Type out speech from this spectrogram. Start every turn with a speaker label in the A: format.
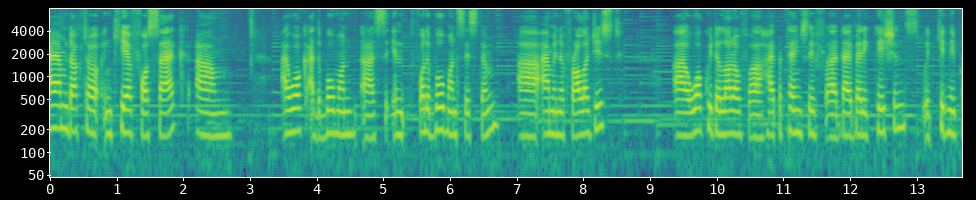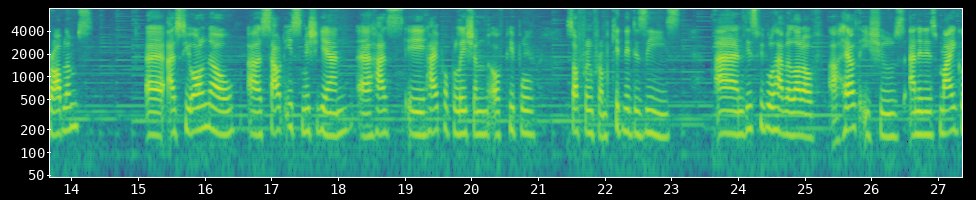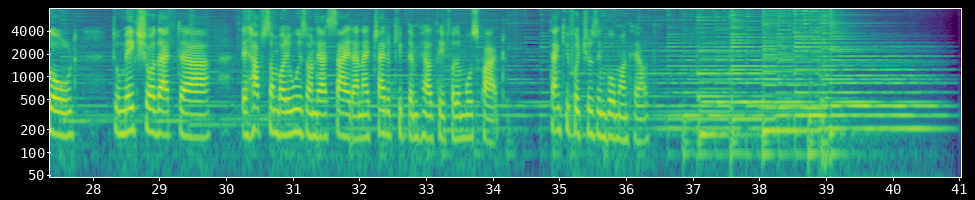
A: I am Dr. Nkie Forsac. Um, I work at the Beaumont uh, in, for the Beaumont system. Uh, I'm a nephrologist. I work with a lot of uh, hypertensive uh, diabetic patients with kidney problems. Uh, as you all know, uh, Southeast Michigan has a high population of people suffering from kidney disease. And these people have a lot of health issues, and it is my goal to make sure that they have somebody who is on their side and I try to keep them healthy for the most part. Thank you for choosing Beaumont Health.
